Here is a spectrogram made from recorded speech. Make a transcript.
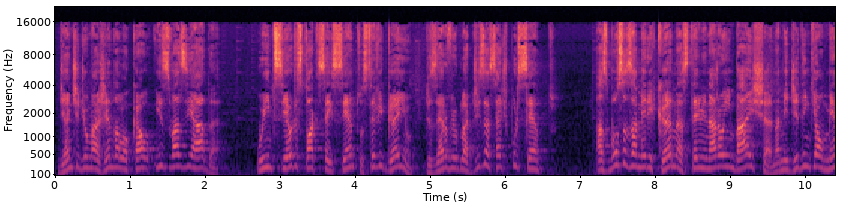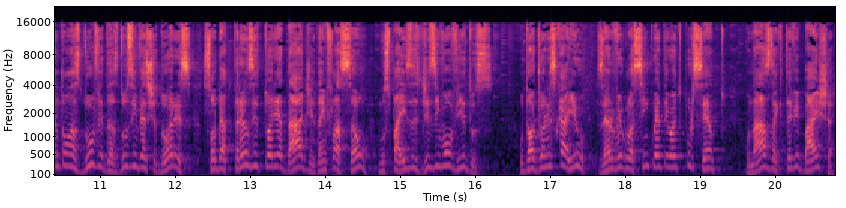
diante de uma agenda local esvaziada. O índice Eurostock 600 teve ganho de 0,17%. As bolsas americanas terminaram em baixa na medida em que aumentam as dúvidas dos investidores sobre a transitoriedade da inflação nos países desenvolvidos. O Dow Jones caiu 0,58%, o Nasdaq teve baixa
